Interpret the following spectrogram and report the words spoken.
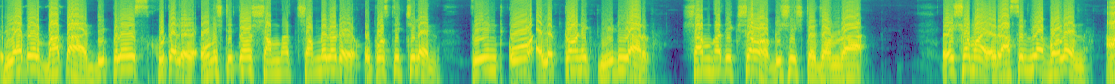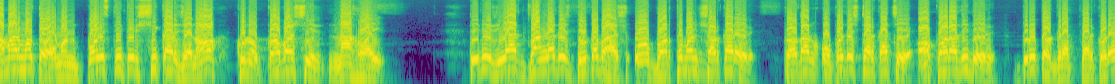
রিয়াদের বাতা ডিপ্লেস হোটেলে অনুষ্ঠিত সংবাদ সম্মেলনে উপস্থিত ছিলেন প্রিন্ট ও ইলেকট্রনিক মিডিয়ার সাংবাদিক সহ বিশিষ্টজনরা এ সময় রাসেল মিয়া বলেন, আমার মতো এমন পরিস্থিতির শিকার যেন কোনো প্রবাসীর না হয়। তিনি রিয়াদ বাংলাদেশ দূতাবাস ও বর্তমান সরকারের প্রধান উপদেষ্টার কাছে অপরাধীদের দ্রুত গ্রেপ্তার করে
